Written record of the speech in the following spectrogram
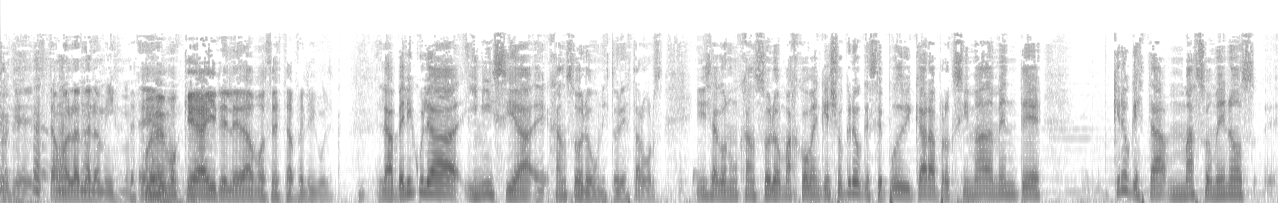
ver que estamos hablando de lo mismo. Después Eh, vemos qué aire le damos a esta película. La película inicia, eh, Han Solo, una historia de Star Wars, inicia con un Han Solo más joven que yo creo que se puede ubicar aproximadamente, creo que está más o menos, eh,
